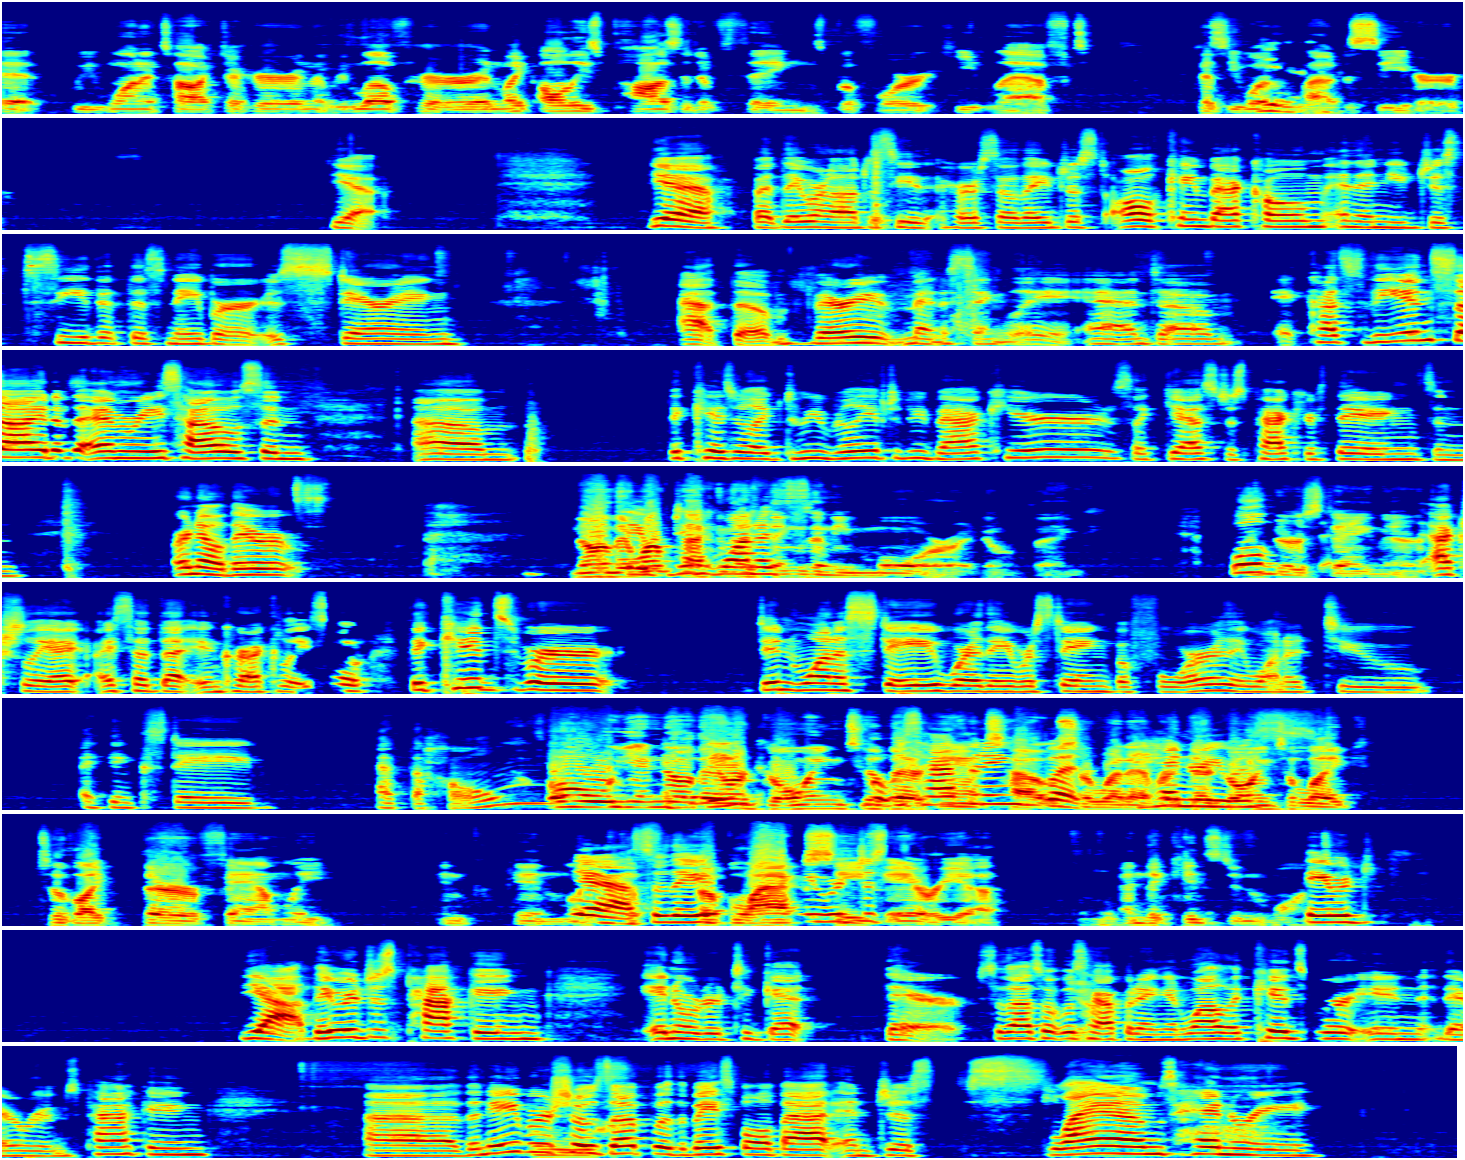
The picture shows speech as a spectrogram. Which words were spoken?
that we want to talk to her and that we love her and like all these positive things before he left because he wasn't allowed to see her. yeah. Yeah, but they weren't allowed to see her, so they just all came back home, and then you just see that this neighbor is staring at them very menacingly, and um, it cuts to the inside of the Emory's house, and um, the kids are like, "Do we really have to be back here?" It's like, "Yes, just pack your things," and or no, they're No, they, They weren't packing their things anymore. I don't think. Well, they're staying there. actually I, I said that incorrectly so the kids were didn't want to stay where they were staying before they wanted to i think stay at the home Oh yeah, no, they were going to their aunt's house or whatever. Henry They're going to like to like their family in in like, Yeah, the, so they- the black they safe just- area, and the kids didn't want. they to. were yeah they were just packing in order to get there so that's what was Yeah. happening and while the kids were in their rooms packing uh the neighbor shows up with a baseball bat and just slams henry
